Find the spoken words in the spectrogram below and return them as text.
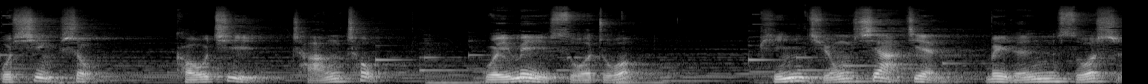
不信受，口气常臭，鬼魅所着，贫穷下贱。为人所使，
